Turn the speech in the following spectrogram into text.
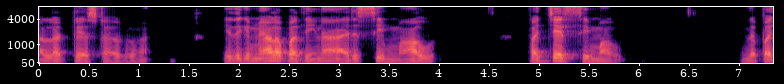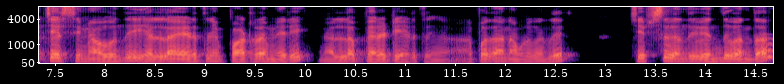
நல்லா டேஸ்ட்டாக இருக்குங்க இதுக்கு மேலே பார்த்தீங்கன்னா அரிசி மாவு பச்சரிசி மாவு. இந்த பச்சரிசி மாவு வந்து எல்லா இடத்துலையும் படுற மாரி நல்லா பிரட்டி எடுத்துங்க. அப்போ தான் நம்மளுக்கு வந்து சிப்ஸு வந்து வெந்து வந்தால்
